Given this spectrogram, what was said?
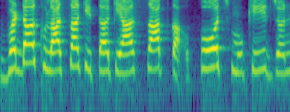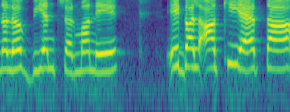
ਵੱਡਾ ਖੁਲਾਸਾ ਕੀਤਾ ਗਿਆ। ਸਾਬਕਾ ਫੌਜ ਮੁਖੀ ਜਨਰਲ ਵੀਐਨ ਸ਼ਰਮਾ ਨੇ ਇਹ ਗੱਲ ਆਖੀ ਹੈ ਤਾਂ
